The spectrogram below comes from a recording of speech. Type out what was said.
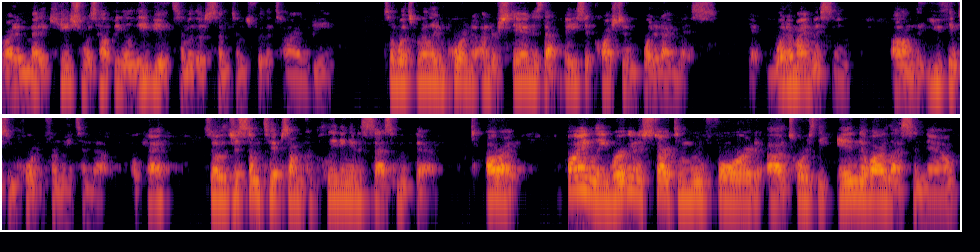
Right, and medication was helping alleviate some of those symptoms for the time being. So, what's really important to understand is that basic question: What did I miss? Okay, what am I missing um, that you think is important for me to know? Okay, so just some tips on completing an assessment there. All right, finally, we're going to start to move forward uh, towards the end of our lesson now.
